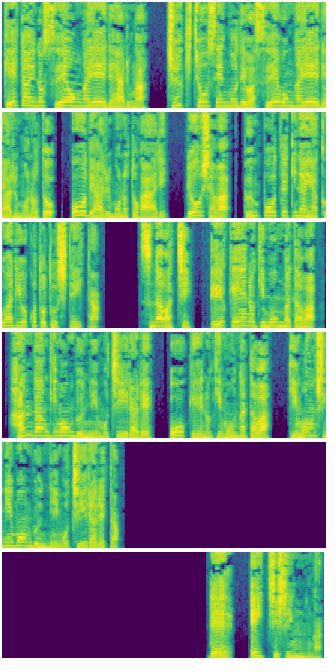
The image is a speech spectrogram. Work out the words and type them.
形態の末音が A であるが、中期朝鮮語では末音が A であるものと O であるものとがあり、両者は文法的な役割をこととしていた。すなわち、A 形の疑問型は判断疑問文に用いられ、O 形の疑問型は疑問詞疑問文に用いられた。例、H ンが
